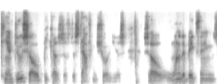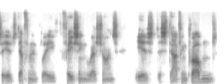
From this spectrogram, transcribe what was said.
can't do so because of the staffing shortages. So one of the big things is definitely facing restaurants is the staffing problems.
